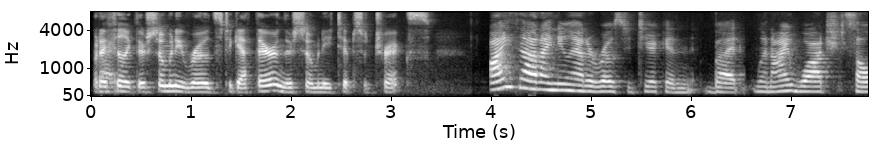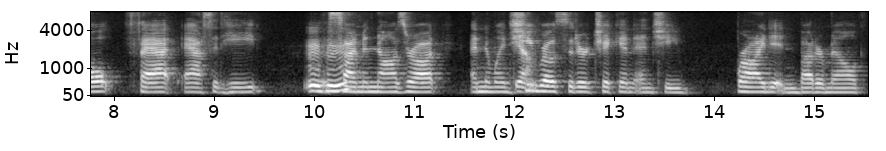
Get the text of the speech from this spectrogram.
But right. I feel like there's so many roads to get there and there's so many tips and tricks. I thought I knew how to roast a chicken, but when I watched Salt, Fat, Acid, Heat, mm-hmm. Samin Nosrat, and when she yeah. roasted her chicken and she brined it in buttermilk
